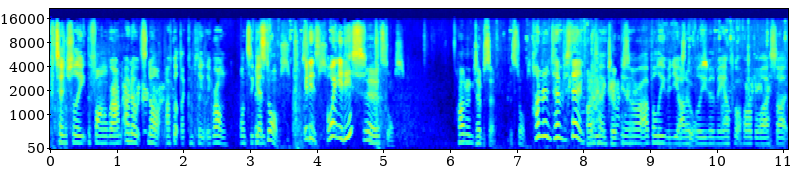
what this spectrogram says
potentially the final round. Oh no, it's not. I've got that completely wrong once again. It's Storms. It's It is. Storms. Oh wait, it is? Yeah, it's Storms. 110%. It's Storms. 110%. 110%. Okay. Yeah, all right, I believe in you. I don't Storms. believe in me. I've got horrible eyesight.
